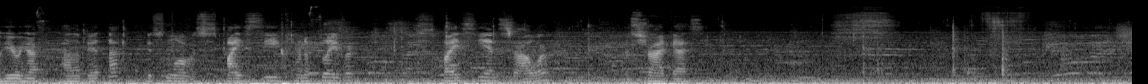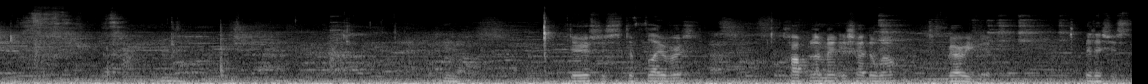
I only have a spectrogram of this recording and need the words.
So here we have arrabbiata. It's more of a spicy kind of flavor. Spicy and sour. Let's try it guys. Mm. Mm. Delicious. The flavors complement each other well. Very good. Delicious.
